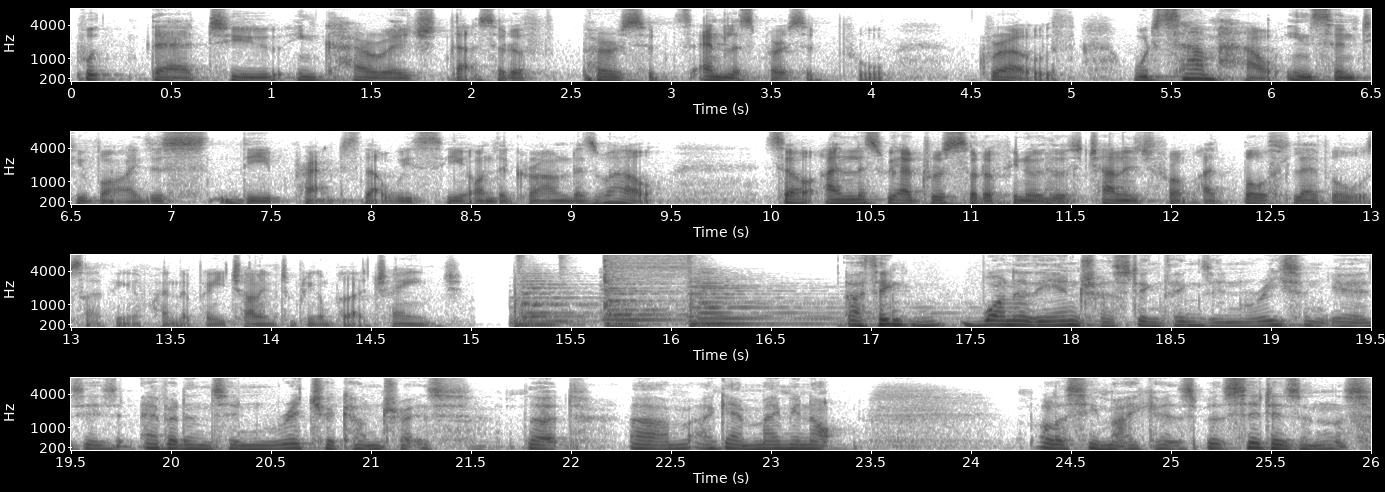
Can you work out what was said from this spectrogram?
put there to encourage that sort of pursuit, endless pursuit for growth, which somehow incentivizes the practice that we see on the ground as well. So unless we address sort of you know those challenges from at both levels, I think I find it very challenging to bring about that change. I think one of the interesting things in recent years is evidence in richer countries that, um, again, maybe not policymakers, but citizens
